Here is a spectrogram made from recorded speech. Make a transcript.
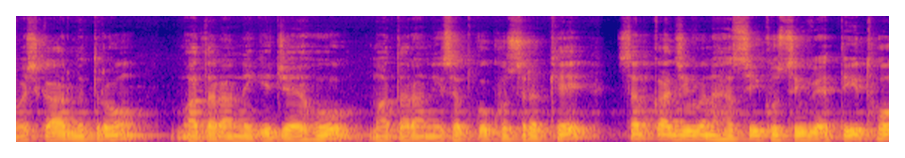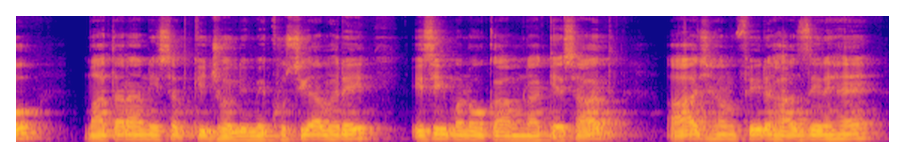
नमस्कार मित्रों, माता रानी की जय हो। माता रानी सबको खुश रखे, सबका जीवन हँसी खुशी व्यतीत हो। माता रानी सबकी झोली में खुशियाँ भरे, इसी मनोकामना के साथ आज हम फिर हाजिर हैं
